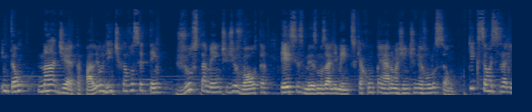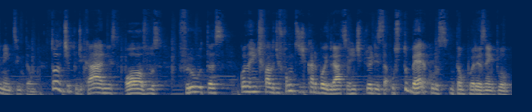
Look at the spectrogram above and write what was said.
Então, na dieta paleolítica, você tem justamente de volta esses mesmos alimentos que acompanharam a gente na evolução. O que, que são esses alimentos, então? Todo tipo de carnes, ovos, frutas, quando a gente fala de fontes de carboidratos, a gente prioriza os tubérculos. Então, por exemplo,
